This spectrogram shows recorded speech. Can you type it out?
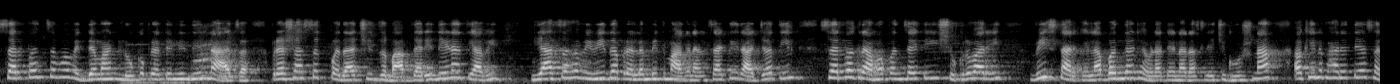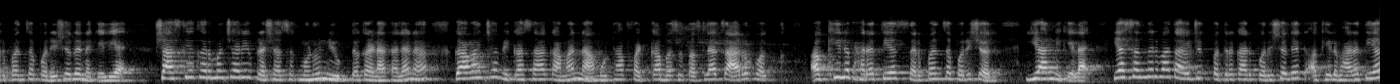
सरपंच व विद्यमान लोकप्रतिनिधींनाच प्रशासक पदाची जबाबदारी देण्यात यावी यासह विविध प्रलंबित मागण्यांसाठी राज्यातील सर्व ग्रामपंचायती शुक्रवारी वीस तारखेला बंद ठेवण्यात येणार असल्याची घोषणा अखिल भारतीय सरपंच परिषदेनं केली आहे. शासकीय कर्मचारी कर्मचारी प्रशासक म्हणून नियुक्त करण्यात आल्यानं गावांच्या विकासा कामांना मोठा फटका बसत असल्याचा आरोप अखिल भारतीय सरपंच परिषद यांनी केलाय. या संदर्भात आयोजित पत्रकार परिषदेत अखिल भारतीय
